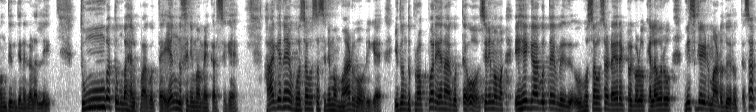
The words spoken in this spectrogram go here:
ಮುಂದಿನ ದಿನಗಳಲ್ಲಿ ತುಂಬ ತುಂಬ ಹೆಲ್ಪ್ ಆಗುತ್ತೆ. ಯಂಗ್ ಸಿನಿಮಾ ಮೇಕರ್ಸ್ಗೆ ಹಾಗೇನೆ ಹೊಸ ಹೊಸ ಸಿನಿಮಾ ಮಾಡುವವರಿಗೆ ಇದೊಂದು ಪ್ರಾಪರ್ ಏನಾಗುತ್ತೆ? ಓ, ಸಿನಿಮಾ ಹೇಗಾಗುತ್ತೆ? ಹೊಸ ಹೊಸ ಡೈರೆಕ್ಟರ್ಗಳು ಕೆಲವರು ಮಿಸ್ಗೈಡ್ ಮಾಡೋದು ಇರುತ್ತೆ. ಸರ್,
